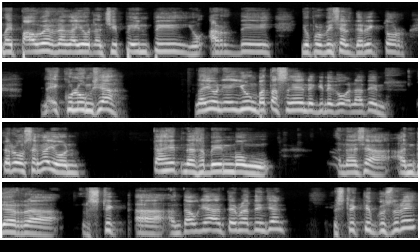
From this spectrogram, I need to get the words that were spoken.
may power na ngayon ang Chief PNP, yung RD, yung Provincial Director, na ikulong siya. Ngayon, yung batas ngayon na ginagawa natin. Pero sa ngayon, kahit na sabihin mong ano siya, under uh, restrict, uh, ang tawag niya, ang term natin dyan, restrictive custody,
